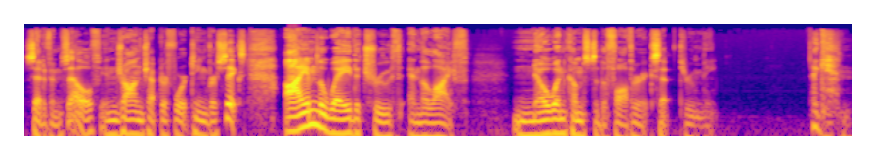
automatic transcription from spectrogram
said of himself in John chapter 14 verse 6, I am the way, the truth, and the life. No one comes to the Father except through me. Again,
